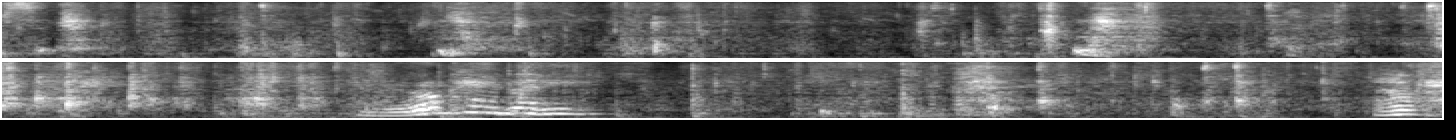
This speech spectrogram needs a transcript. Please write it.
Oops. You're okay, buddy. Okay.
